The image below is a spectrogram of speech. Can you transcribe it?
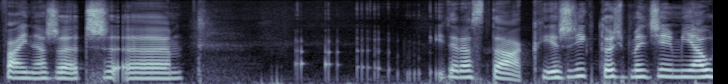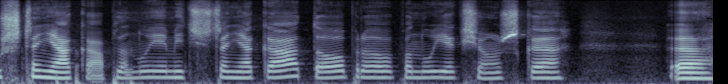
fajna rzecz. I teraz tak, jeżeli ktoś będzie miał szczeniaka, planuje mieć szczeniaka, to proponuję książkę e,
